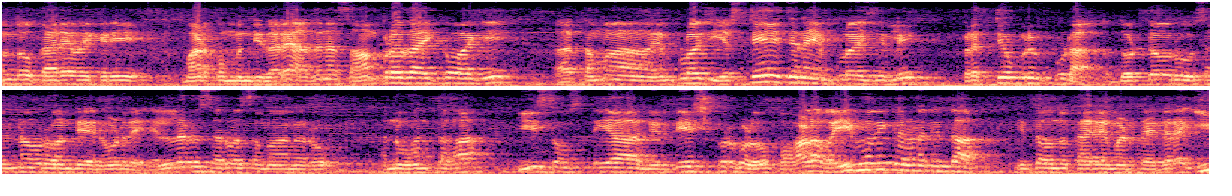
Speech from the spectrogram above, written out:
ಒಂದು ಕಾರ್ಯವೈಖರಿ ಮಾಡ್ಕೊಂಡು ಬಂದಿದ್ದಾರೆ. ಅದನ್ನು ಸಾಂಪ್ರದಾಯಿಕವಾಗಿ ತಮ್ಮ ಎಂಪ್ಲಾಯೀಸ್ ಎಷ್ಟೇ ಜನ ಎಂಪ್ಲಾಯೀಸ್ ಇರಲಿ ಪ್ರತಿಯೊಬ್ಬರಿಗೂ ಕೂಡ, ದೊಡ್ಡವರು, ಸಣ್ಣವರು ಅಂದೇ ನೋಡದೆ, ಎಲ್ಲರೂ ಸರ್ವ ಸಮಾನರು ಅನ್ನುವಂತಹ ಈ ಸಂಸ್ಥೆಯ ನಿರ್ದೇಶಕರುಗಳು ಬಹಳ ವೈಭವೀಕರಣದಿಂದ ಇಂಥ ಒಂದು ಕಾರ್ಯ ಮಾಡ್ತಾ ಇದ್ದಾರೆ. ಈ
